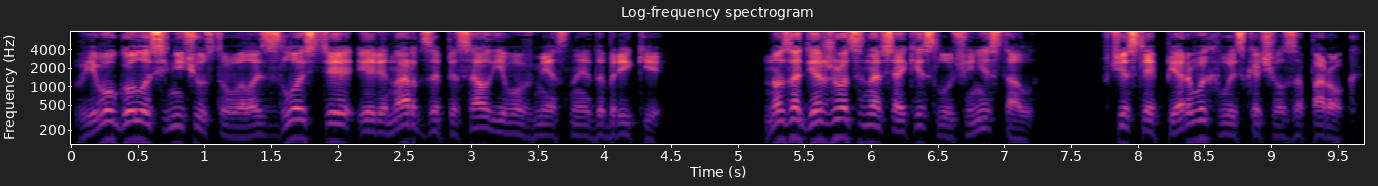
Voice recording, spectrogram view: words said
В его голосе не чувствовалось злости, и Ренард записал его в местные добряки но задерживаться на всякий случай не стал. В числе первых выскочил за порог.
